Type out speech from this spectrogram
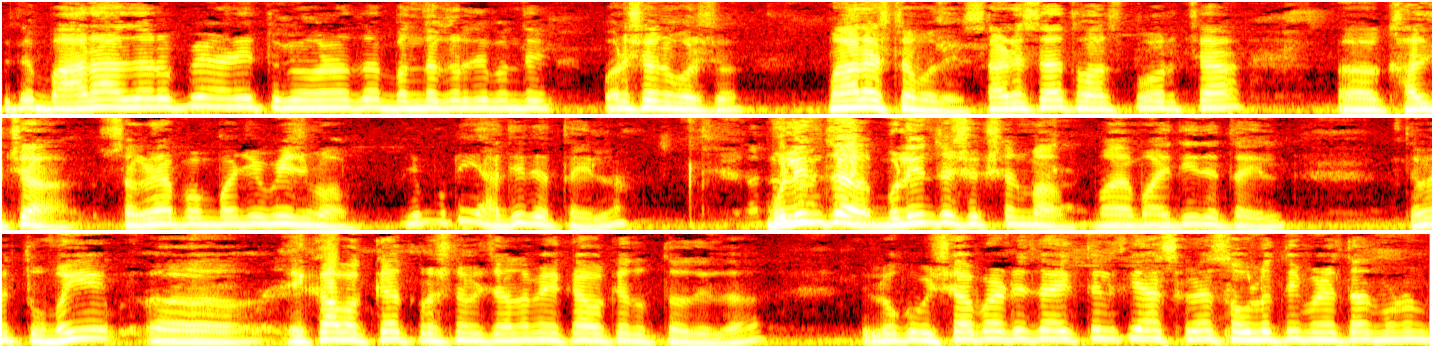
तिथे बारा हजार रुपये आणि तुम्ही म्हणाल बंद करते बंद वर्षानुवर्ष. महाराष्ट्रामध्ये साडेसात हॉर्सपॉवरच्या खालच्या सगळ्या पंपाची वीज माफ. ही मोठी यादी देता येईल ना? मुलींचं मुलींचं शिक्षण माफ मा- माहिती देता येईल. त्यामुळे तुम्ही एका वाक्यात प्रश्न विचारला मी एका वाक्यात उत्तर दिलं. लोक विशाल पार्टीचं ऐकतील की या सगळ्या सवलती मिळतात म्हणून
